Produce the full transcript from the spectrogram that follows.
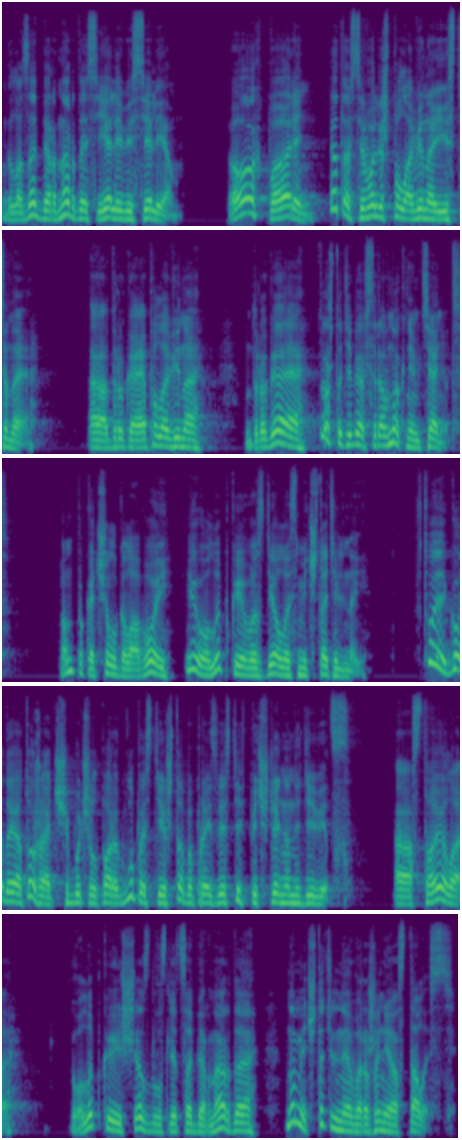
Глаза Бернарда сияли весельем. «Ох, парень, это всего лишь половина истины. А другая половина? Другая — то, что тебя все равно к ним тянет». Он покачал головой, и улыбка его сделалась мечтательной. В твои годы я тоже отчебучил пару глупостей, чтобы произвести впечатление на девиц. А стоило?» Улыбка исчезла с лица Бернарда, но мечтательное выражение осталось.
